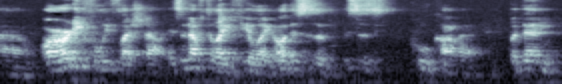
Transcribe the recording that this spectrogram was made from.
um, are already fully fleshed out. It's enough to like feel like oh this is a this is cool combat, but then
